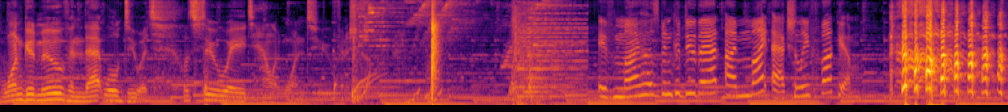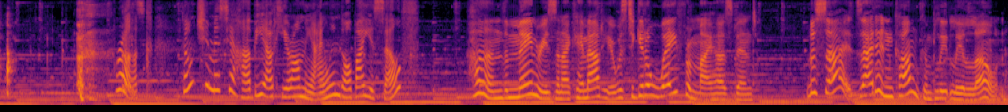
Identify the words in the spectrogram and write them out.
One good move, and that will do it. Let's do a talent one to finish it. If my husband could do that, I might actually fuck him. Brooke, don't you miss your hubby out here on the island all by yourself? Hun, the main reason I came out here was to get away from my husband. Besides, I didn't come completely alone.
